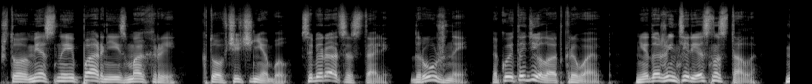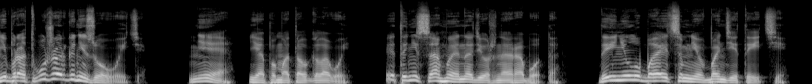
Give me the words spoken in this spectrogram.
«что местные парни из Махры кто в Чечне был, собираться стали. Дружные, какое-то дело открывают. Мне даже интересно стало. Не братву же организовываете?» «Не», – я помотал головой. «Это не самая надежная работа. Да и не улыбается мне в бандиты идти».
